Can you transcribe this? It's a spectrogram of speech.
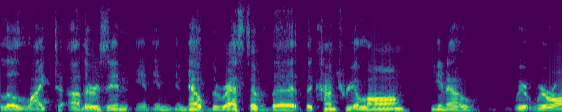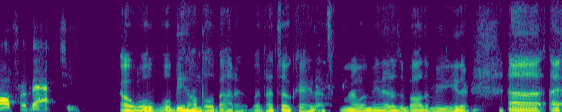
a little light to others and, and, and help the rest of the, the country along, you know, we're, we're all for that too. Oh, we'll we'll be humble about it, but that's okay. That's fine with me. That doesn't bother me either. Uh, I,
